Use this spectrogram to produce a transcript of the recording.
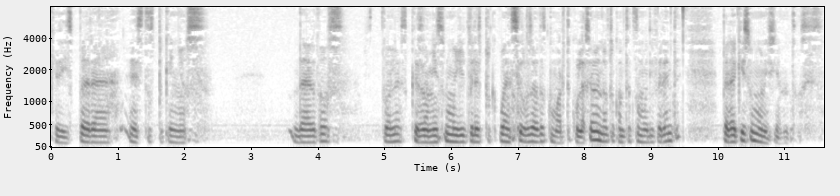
Que dispara estos pequeños dardos que también son muy útiles porque pueden ser usados como articulación en otro contexto muy diferente, pero aquí su munición, entonces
